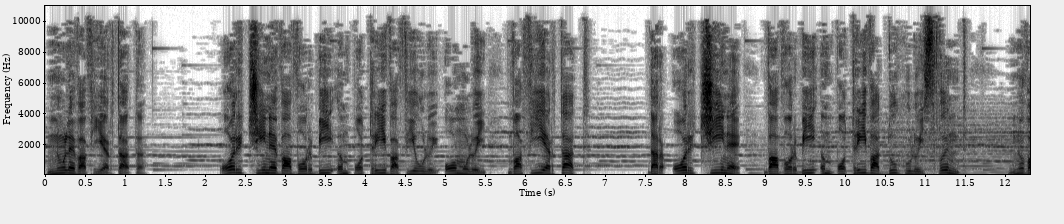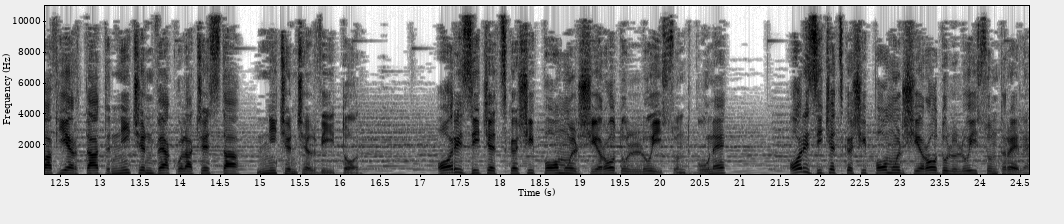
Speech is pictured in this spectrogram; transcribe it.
nu le va fi iertată. Oricine va vorbi împotriva Fiului omului va fi iertat, dar oricine va vorbi împotriva Duhului Sfânt nu va fi iertat nici în veacul acesta, nici în cel viitor. Ori ziceți că și pomul și rodul lui sunt bune, ori ziceți că și pomul și rodul lui sunt rele,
